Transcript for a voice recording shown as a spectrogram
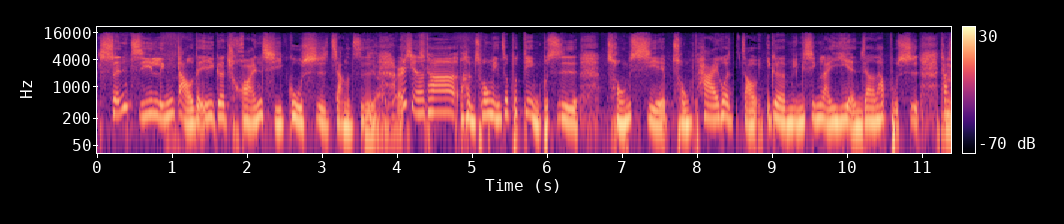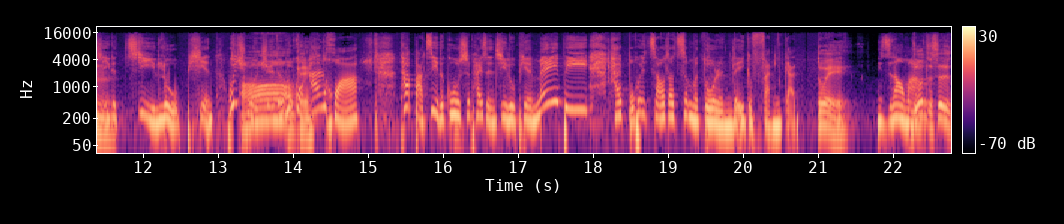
神级领导的一个传奇故事，这样子。Yeah, right. 而且呢，他很聪明。这部电影不是重写、重拍，或者找一个明星来演这样，他不是，他是一个纪录片。为什么我觉得，如果安华他把自己的故事拍成纪录片，maybe 还不会遭到这么多人的一个反感？对。你知道吗？如果只是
